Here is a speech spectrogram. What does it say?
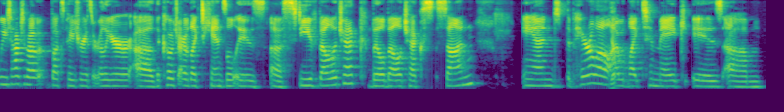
we talked about Bucks Patriots earlier. Uh, the coach I would like to cancel is uh, Steve Belichick, Bill Belichick's son. And the parallel Yep. I would like to make is um,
